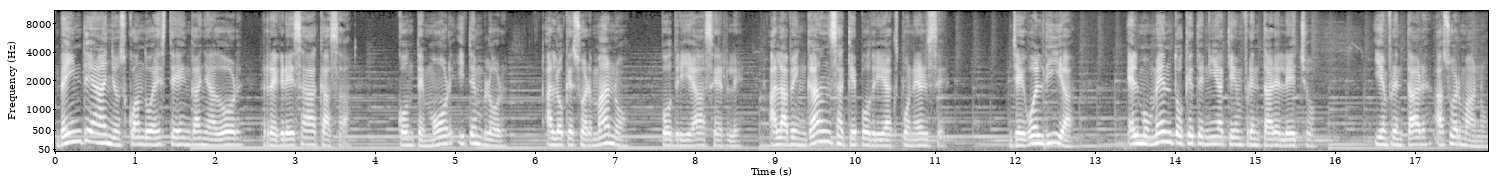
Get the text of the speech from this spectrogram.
20 años cuando este engañador regresa a casa, con temor y temblor, a lo que su hermano podría hacerle, a la venganza que podría exponerse. Llegó el día, el momento que tenía que enfrentar el hecho y enfrentar a su hermano.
